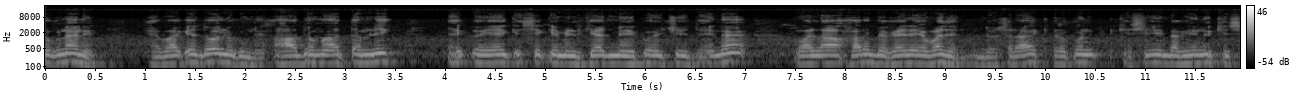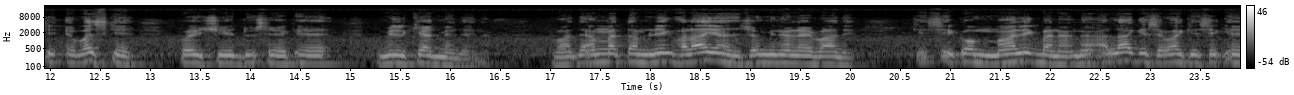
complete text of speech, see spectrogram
رکنا نے ہوا کے دو رکن ہیں احاد و تملک ایک تو یہ کسی کی ملکیت میں کوئی چیز دینا ولاخر بغیر عوض، دوسرا رکن کسی بغیر کسی عوض کے کوئی چیز دوسرے کے ملکیت میں دینا۔ وہاں امت تملیغ فلاح من العباد، کسی کو مالک بنانا اللہ کے سوا کسی کے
